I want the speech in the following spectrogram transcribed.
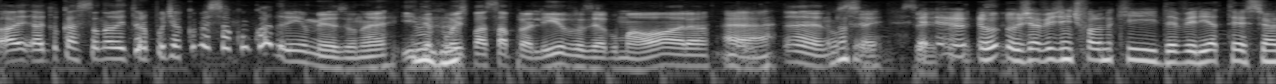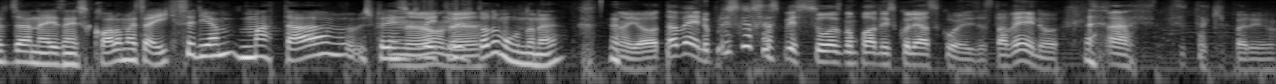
A, educação na leitura podia começar com quadrinho mesmo, né? E Uhum. depois passar pra livros em alguma hora. É. É, não, não sei. sei. Eu, eu- eu já vi gente falando que deveria ter Senhor dos Anéis na escola, mas aí que seria matar a experiência de Não, leitura né? de todo mundo, né? Aí, ó, tá vendo? Por isso que essas pessoas não podem escolher as coisas, tá vendo? Ah, puta que pariu.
